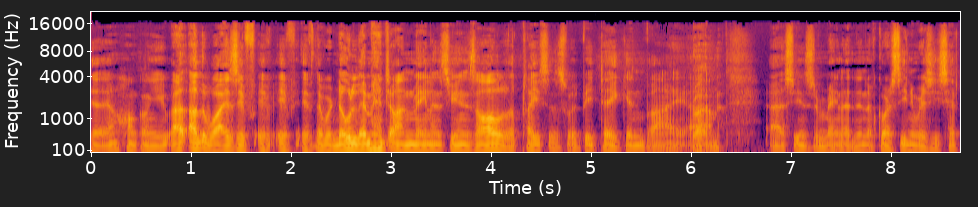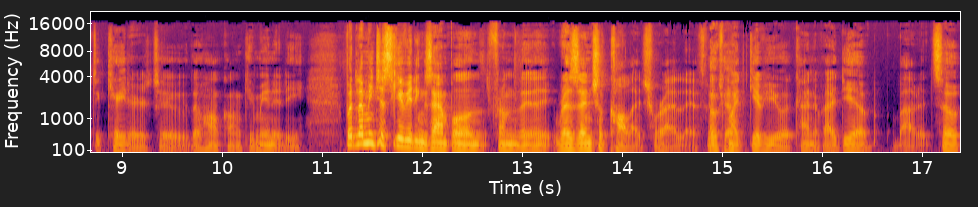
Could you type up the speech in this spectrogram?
uh, Hong Kong. U. Otherwise, if, if if there were no limit on mainland students, all of the places would be taken by um, right. uh, students from mainland, and of course, the universities have to cater to the Hong Kong community. But let me just give you an example from the residential college where I live, which okay. might give you a kind of idea about it. So,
